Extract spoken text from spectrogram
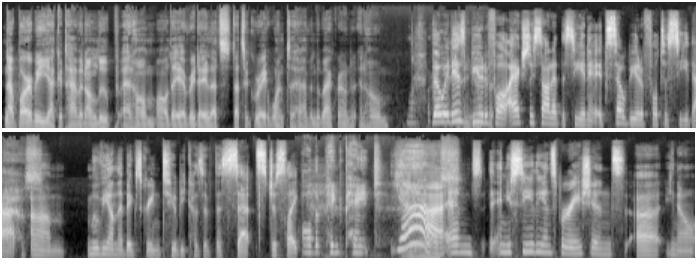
Now Barbie, I could have it on loop at home all day, every day. That's that's a great one to have in the background at home. Though it is beautiful. I actually saw it at the Sie and it, it's so beautiful to see that Yes. um, movie on the big screen too because of the sets. Just like All the pink paint. yeah, Yes. and and you see the inspirations. Uh, you know,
